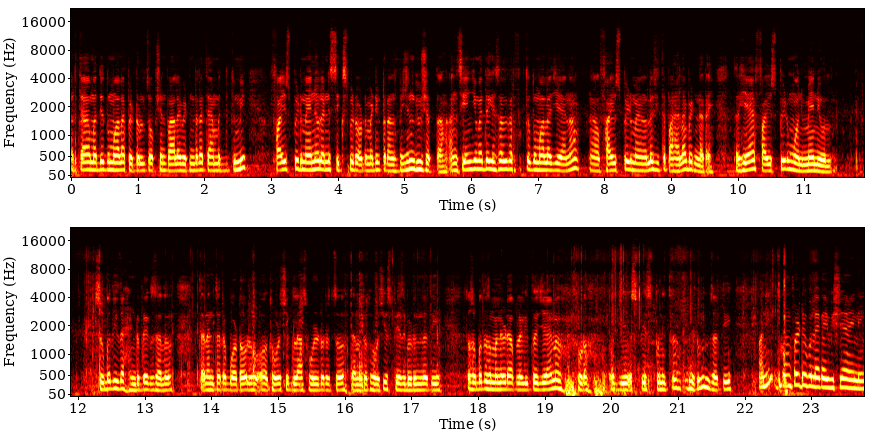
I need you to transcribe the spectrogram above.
तर त्यामध्ये तुम्हाला पेट्रोलचं ऑप्शन पाहायला भेटणार आहे. त्यामध्ये तुम्ही फाईव्ह स्पीड मॅन्युअल आणि सिक्स स्पीड ऑटोमॅटिक ट्रान्समिशन घेऊ शकता. आणि सी एन जीमध्ये घेसाल तर फक्त तुम्हाला जे आहे ना फाईव्ह स्पीड मॅन्युअलच इथं पाहायला भेटणार आहे. तर हे आहे फाईव्ह स्पीड मॉन मॅन्युअल सोबत इथं हँडब्रेक झालं. त्यानंतर बॉटल थोडीशी ग्लास होल्डरचं त्यानंतर थोडीशी स्पेस भेटून जाते. त्यासोबतच मंडळी आपल्याला इथं जे आहे ना थोडं जे स्पेस पण इथं भेटून जाते. आणि कम्फर्टेबल आहे काही विषय आहे नाही.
